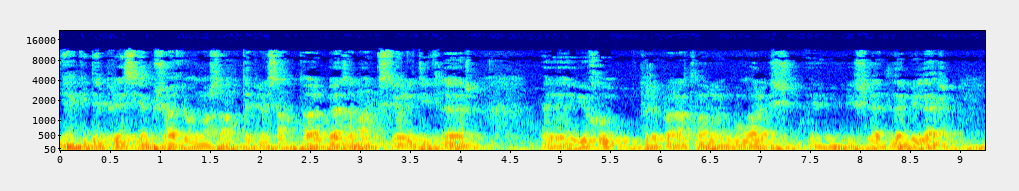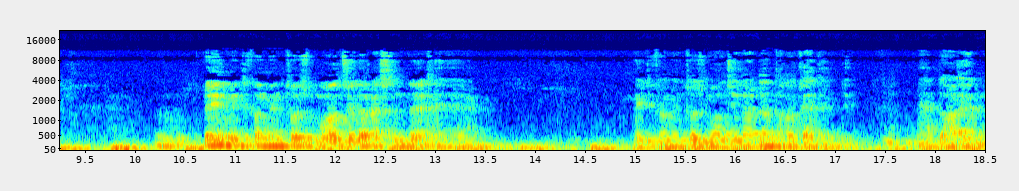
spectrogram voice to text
Yəni ki, depressiya müşahidə olunarsa antidepressantlar, bəzən anksiolitiklər, e, yuxu preparatları bunlar iş, e, işlədilə bilər. Qeyri-medikamentoz müalicələr əslində e, medikamentoz müalicələrdən daha qədimdir. Yəni daha ön,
